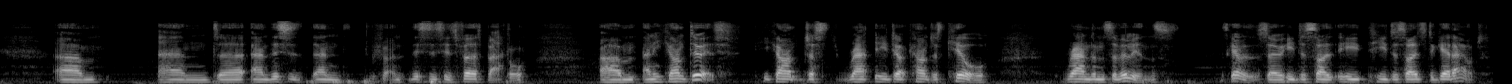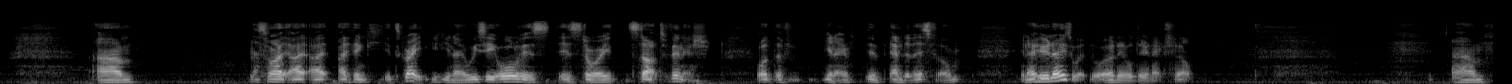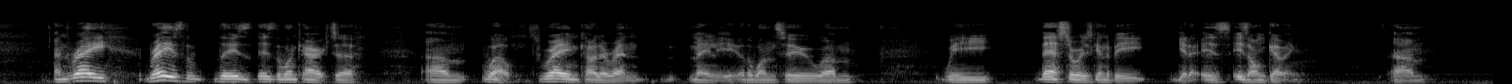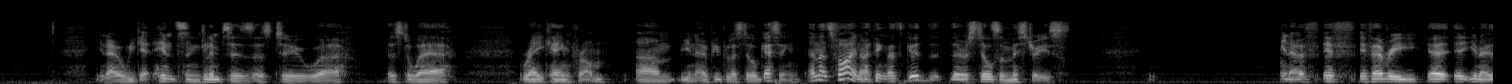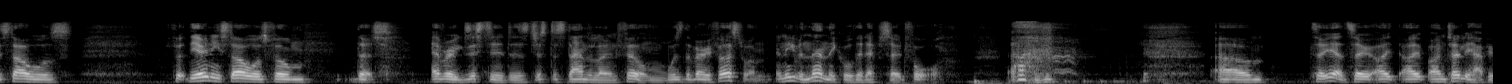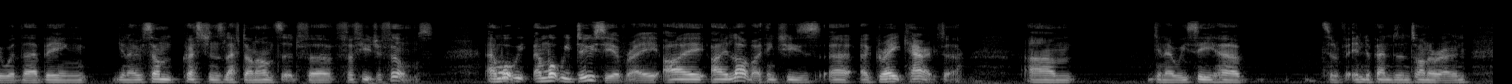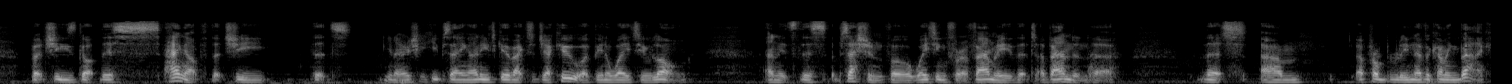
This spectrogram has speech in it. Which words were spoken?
um, and uh, and this is and this is his first battle, um, and he can't do it. He can't just ra- he can't just kill random civilians. So he decides he he decides to get out. Um, that's why I, I, I think it's great. You know, we see all of his, his story start to finish, or the you know the end of this film. You know, who knows what what he'll do next film. Um, and Rey Rey is the, is, is the one character. Um, well, Rey and Kylo Ren mainly are the ones who um, we their story is going to be you know is is ongoing. Um, you know, we get hints and glimpses as to uh, as to where Rey came from. Um, you know, people are still guessing, and that's fine. I think that's good that there are still some mysteries. You know, if if if every uh, you know Star Wars, the only Star Wars film that ever existed as just a standalone film was the very first one, and even then they called it Episode Four. um, so yeah, so I, I I'm totally happy with there being you know some questions left unanswered for, for future films. And what we and what we do see of Rey, I, I love. I think she's a, a great character. Um, you know, we see her sort of independent on her own, but she's got this hang up that she that's you know she keeps saying I need to go back to Jakku. I've been away too long, and it's this obsession for waiting for a family that abandoned her that um, are probably never coming back.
